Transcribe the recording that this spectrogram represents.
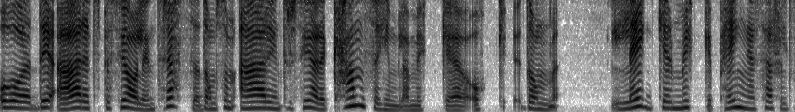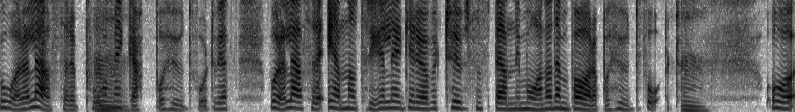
Och det är ett specialintresse. De som är intresserade kan så himla mycket och de lägger mycket pengar, särskilt våra läsare, på makeup och hudvård. Du vet, våra läsare, en av tre, lägger över tusen spänn i månaden bara på hudvård. Och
